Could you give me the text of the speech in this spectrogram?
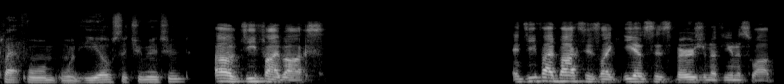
platform on EOS that you mentioned? Oh, DeFi Box. And DeFi Box is like EOS's version of Uniswap.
